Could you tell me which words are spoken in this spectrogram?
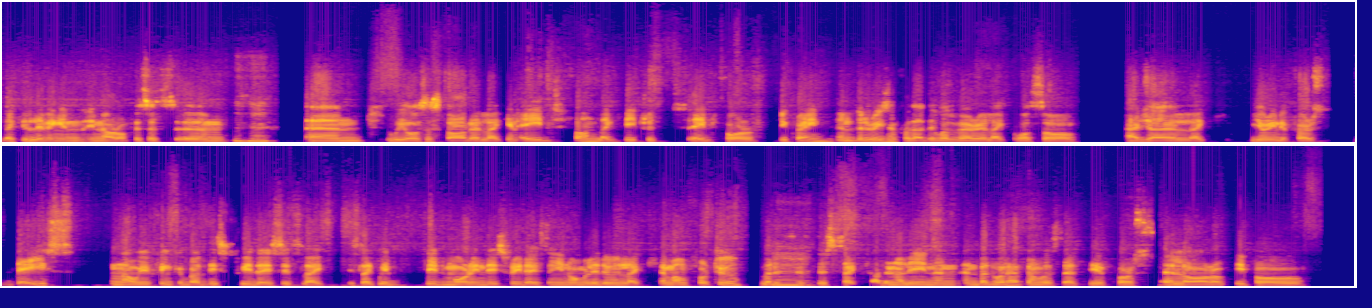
like living in in our offices. Um, mm-hmm. And we also started like an aid fund, like Beetroot Aid for Ukraine. And the reason for that, it was very like also agile. Like during the first days, now we think about these three days, it's like it's like we did more in these three days than you normally do in like a month or two. But mm. it's, it's like adrenaline and, and but what happened was that of course a lot of people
